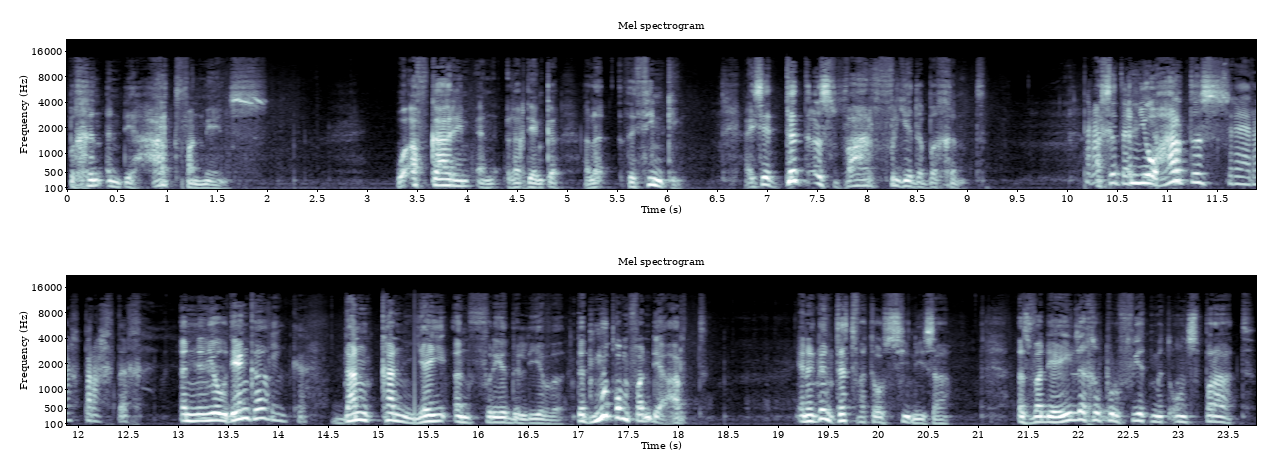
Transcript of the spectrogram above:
begin in die hart van mens. Wa afkarim en hulle denke, hulle the thinking. Hy sê dit is waar vrede begin. As dit in jou hart is, regtig pragtig. in jou denke, Denke. dan kan jy in vrede lewe. Dit moet kom van die hart. En ek dink dit wat ons sien Isa is wat die heilige profeet met ons praat.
